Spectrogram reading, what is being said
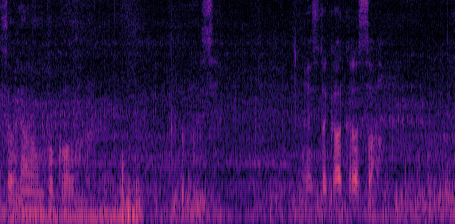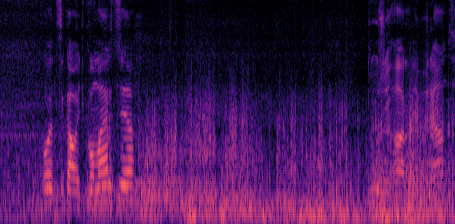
Ось оглянемо по колу. Ось. Ось така краса. Кого цікавить комерція. Дуже гарний варіант.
